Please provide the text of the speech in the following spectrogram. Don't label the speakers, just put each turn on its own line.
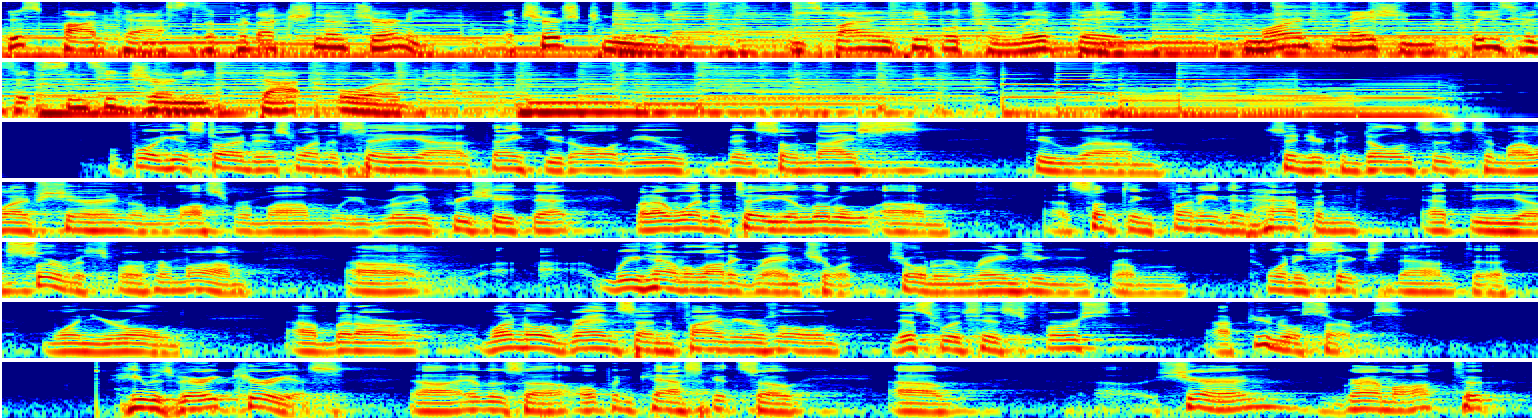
This podcast is a production of Journey, a church community inspiring people to live big. For more information, please visit cincyjourney.org.
Before we get started, I just want to say uh, thank you to all of you who've been so nice to um, send your condolences to my wife Sharon on the loss of her mom. We really appreciate that. But I wanted to tell you a little um, uh, something funny that happened at the uh, service for her mom. Uh, we have a lot of grandchildren, ranging from 26 down to one year old. Uh, but our one little grandson, five years old, this was his first uh, funeral service. He was very curious. Uh, it was an open casket, so Sharon, grandma, took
